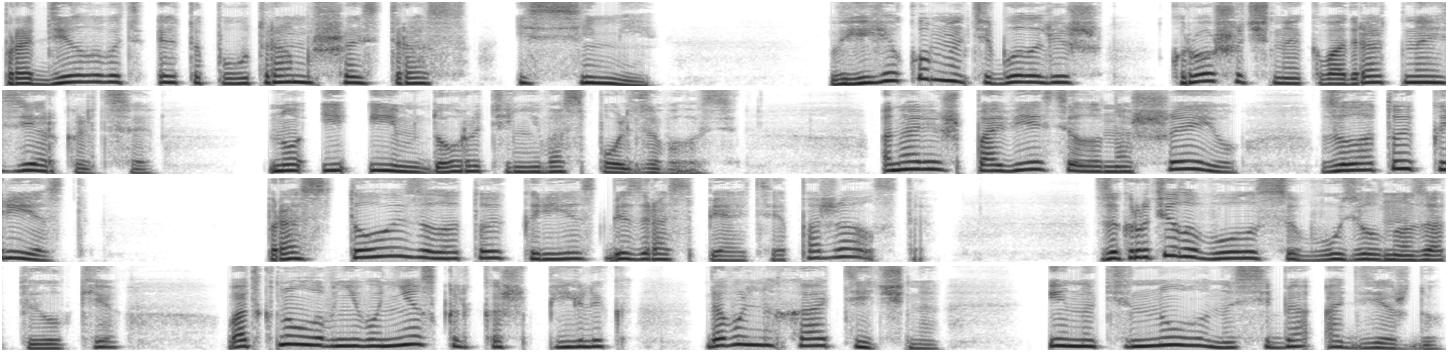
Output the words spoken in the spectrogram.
проделывать это по утрам шесть раз из семи. В ее комнате было лишь крошечное квадратное зеркальце, но и им Дороти не воспользовалась. Она лишь повесила на шею золотой крест. Простой золотой крест без распятия, пожалуйста. Закрутила волосы в узел на затылке — воткнула в него несколько шпилек, довольно хаотично, и натянула на себя одежду.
